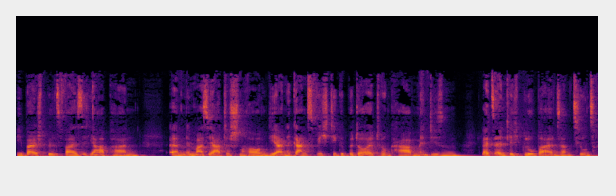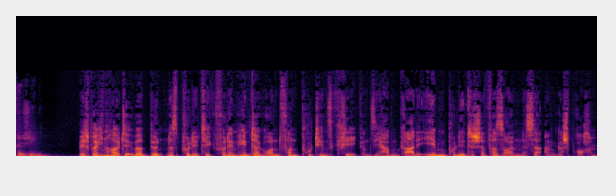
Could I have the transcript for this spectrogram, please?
wie beispielsweise Japan ähm, im asiatischen Raum, die eine ganz wichtige Bedeutung haben in diesem letztendlich globalen Sanktionsregime. Wir sprechen heute über Bündnispolitik vor dem Hintergrund von Putins Krieg und Sie haben gerade eben politische Versäumnisse angesprochen.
